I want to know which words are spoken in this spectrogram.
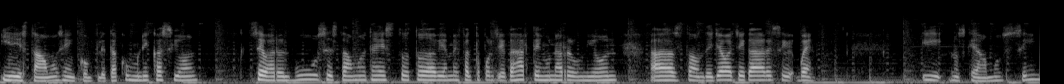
y estábamos en completa comunicación. Se varó el bus, estábamos en esto, todavía me falta por llegar, tengo una reunión hasta donde ella va a llegar. Bueno, y nos quedamos sin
